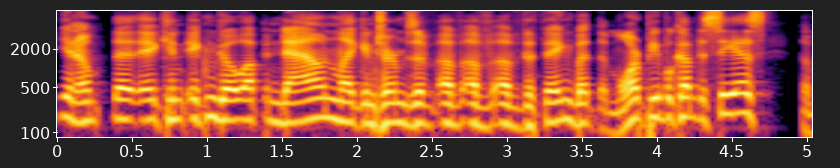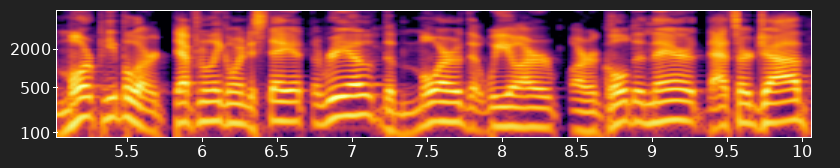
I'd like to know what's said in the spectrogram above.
you know, it can it can go up and down like in terms of of of, of the thing. But the more people come to see us, the more people are definitely going to stay at the Rio. The more that we are are golden there. That's our job.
